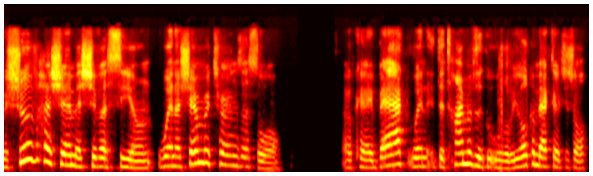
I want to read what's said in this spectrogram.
Beshuv Hashem Eshiva Sion, when Hashem returns us all. Okay, back when at the time of the Geula, we all come back to Israel.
